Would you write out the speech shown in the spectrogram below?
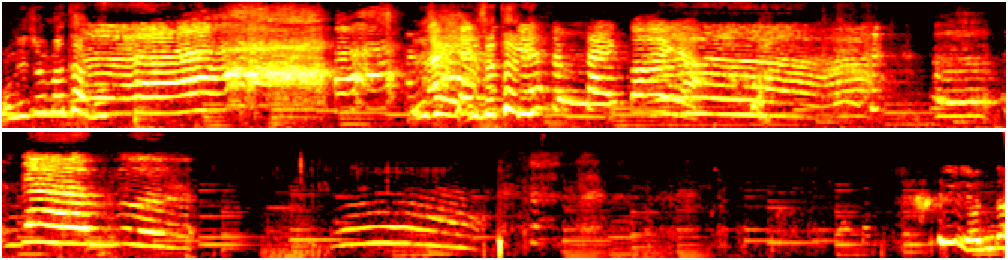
언니 좀만 타고 이제 이제 테리 탈 거야. 테리 연다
